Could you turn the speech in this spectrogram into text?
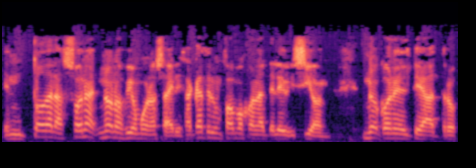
en toda la zona, no nos vio en Buenos Aires. Acá triunfamos con la televisión, no con el teatro.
